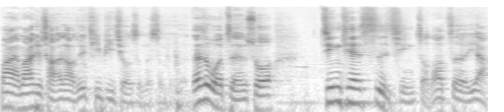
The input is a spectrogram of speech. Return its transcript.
骂来骂去，吵来吵去，踢皮球什么什么的。但是我只能说。今天事情走到这样，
